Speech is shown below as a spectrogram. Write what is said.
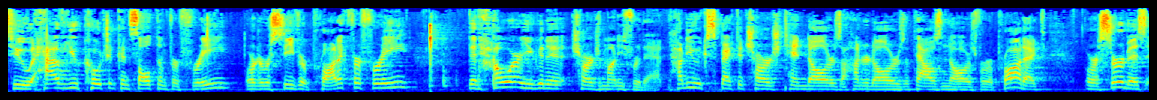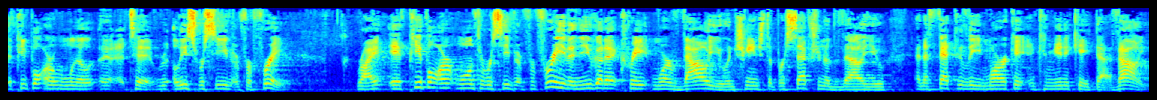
to have you coach and consult them for free or to receive your product for free, then how are you going to charge money for that? How do you expect to charge $10, $100, $1,000 for a product or a service if people aren't willing to, uh, to at least receive it for free? Right? If people aren't willing to receive it for free, then you got to create more value and change the perception of the value and effectively market and communicate that value.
